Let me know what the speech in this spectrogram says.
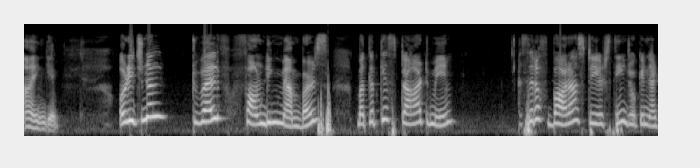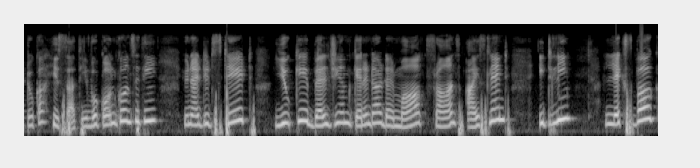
आएँगे। ओरिजिनल ट्वेल्व फाउंडिंग मेंबर्स मतलब कि स्टार्ट में सिर्फ़ बारह स्टेट्स थी जो कि नेटो का हिस्सा थी। वो कौन कौन सी थी? United State UK Belgium Canada Denmark France Iceland Italy Luxembourg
